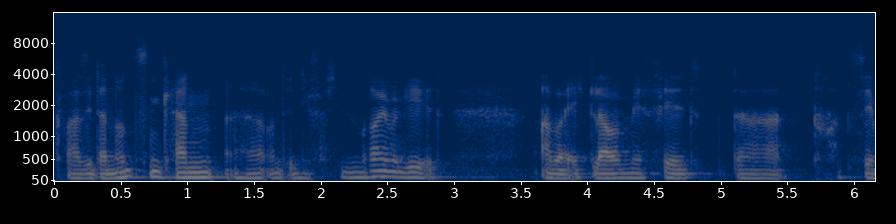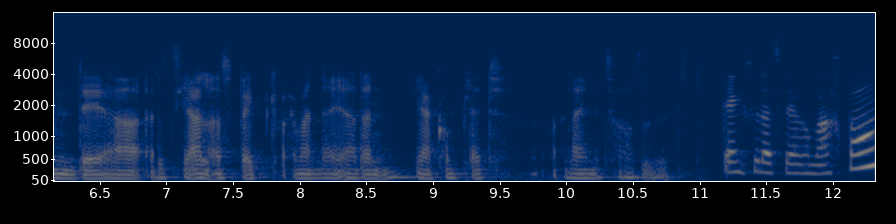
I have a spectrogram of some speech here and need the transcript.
quasi dann nutzen kann äh, und in die verschiedenen Räume geht. Aber ich glaube, mir fehlt da trotzdem der soziale Aspekt, weil man da ja dann ja komplett alleine zu Hause sitzt. Denkst du, das wäre machbar?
